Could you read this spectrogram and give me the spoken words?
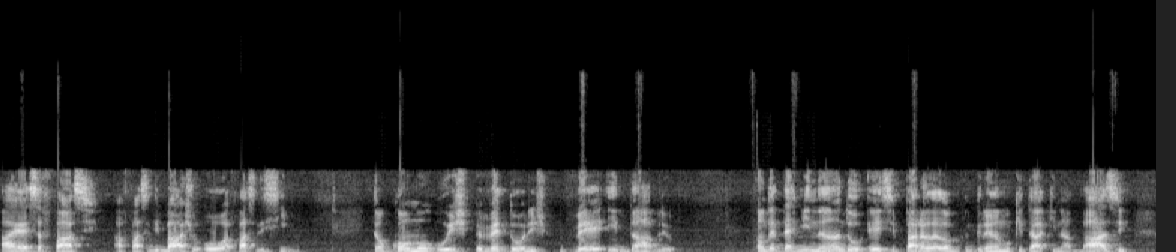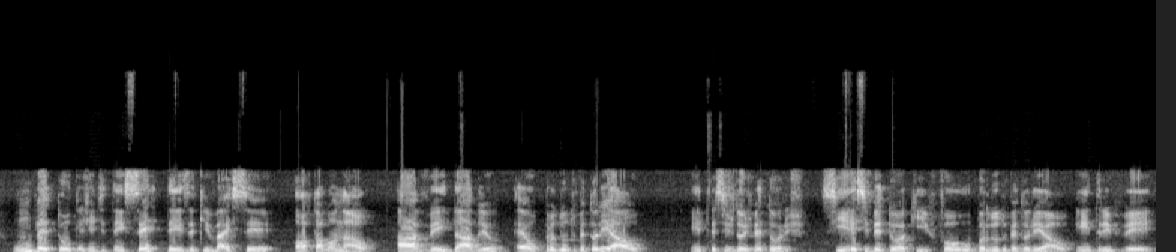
a essa face, a face de baixo ou a face de cima. Então, como os vetores v e w estão determinando esse paralelogramo que está aqui na base, um vetor que a gente tem certeza que vai ser ortogonal a V e W é o produto vetorial entre esses dois vetores. Se esse vetor aqui for o produto vetorial entre V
